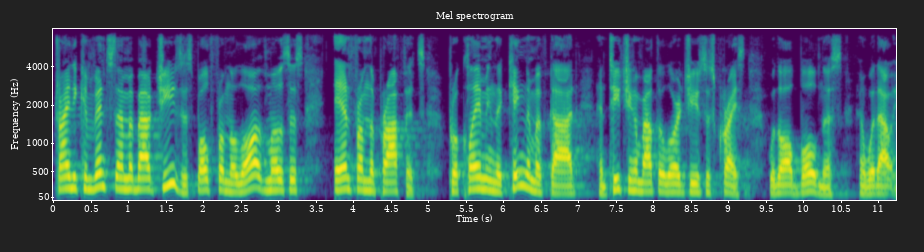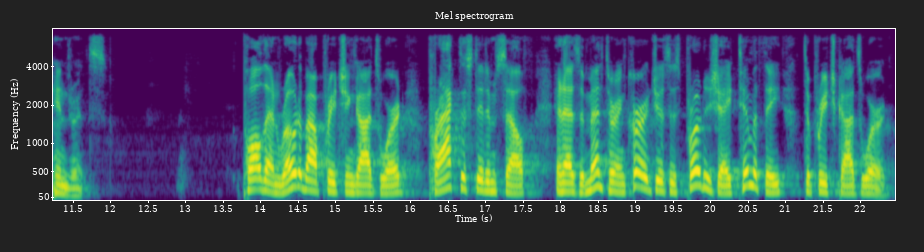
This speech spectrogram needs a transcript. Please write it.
trying to convince them about Jesus, both from the law of Moses and from the prophets, proclaiming the kingdom of God and teaching about the Lord Jesus Christ with all boldness and without hindrance. Paul then wrote about preaching God's word, practiced it himself, and as a mentor encourages his protege, Timothy, to preach God's word.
